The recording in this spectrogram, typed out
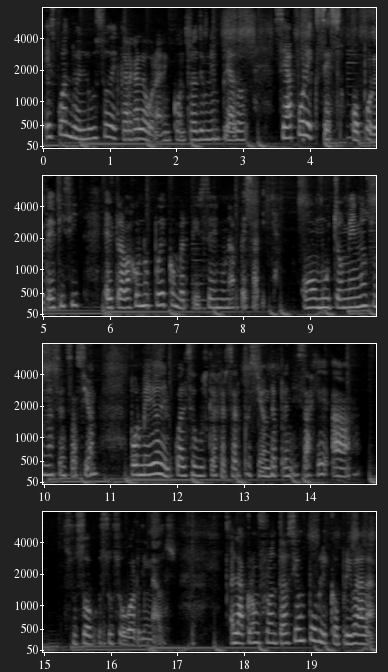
es cuando el uso de carga laboral en contra de un empleado, sea por exceso o por déficit, el trabajo no puede convertirse en una pesadilla. o mucho menos una sensación por medio del cual se busca ejercer presión de aprendizaje a sus, subordinados. La confrontación público-privada,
